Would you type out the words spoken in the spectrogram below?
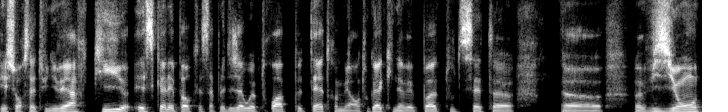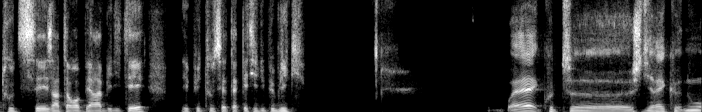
et sur cet univers qui, est-ce qu'à l'époque, ça s'appelait déjà Web 3 peut-être, mais en tout cas qui n'avait pas toute cette euh, vision, toutes ces interopérabilités et puis tout cet appétit du public? Ouais, écoute, euh, je dirais que nous,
